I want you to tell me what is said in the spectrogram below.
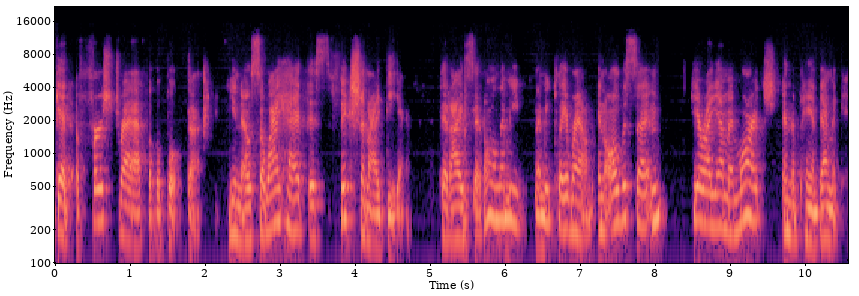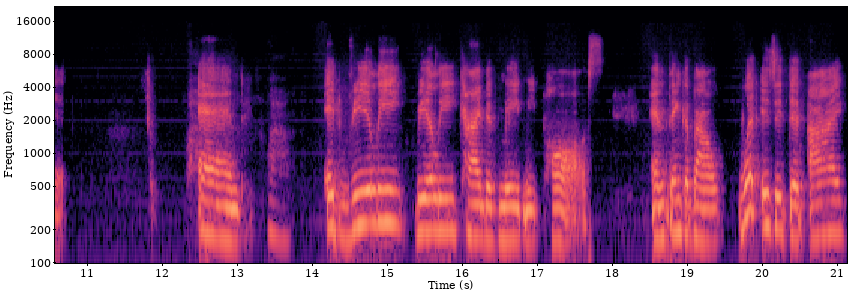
get a first draft of a book done. You know, so I had this fiction idea that I said, oh, let me let me play around, and all of a sudden, here I am in March, and the pandemic hit. And it really, really kind of made me pause and think about what is it that I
